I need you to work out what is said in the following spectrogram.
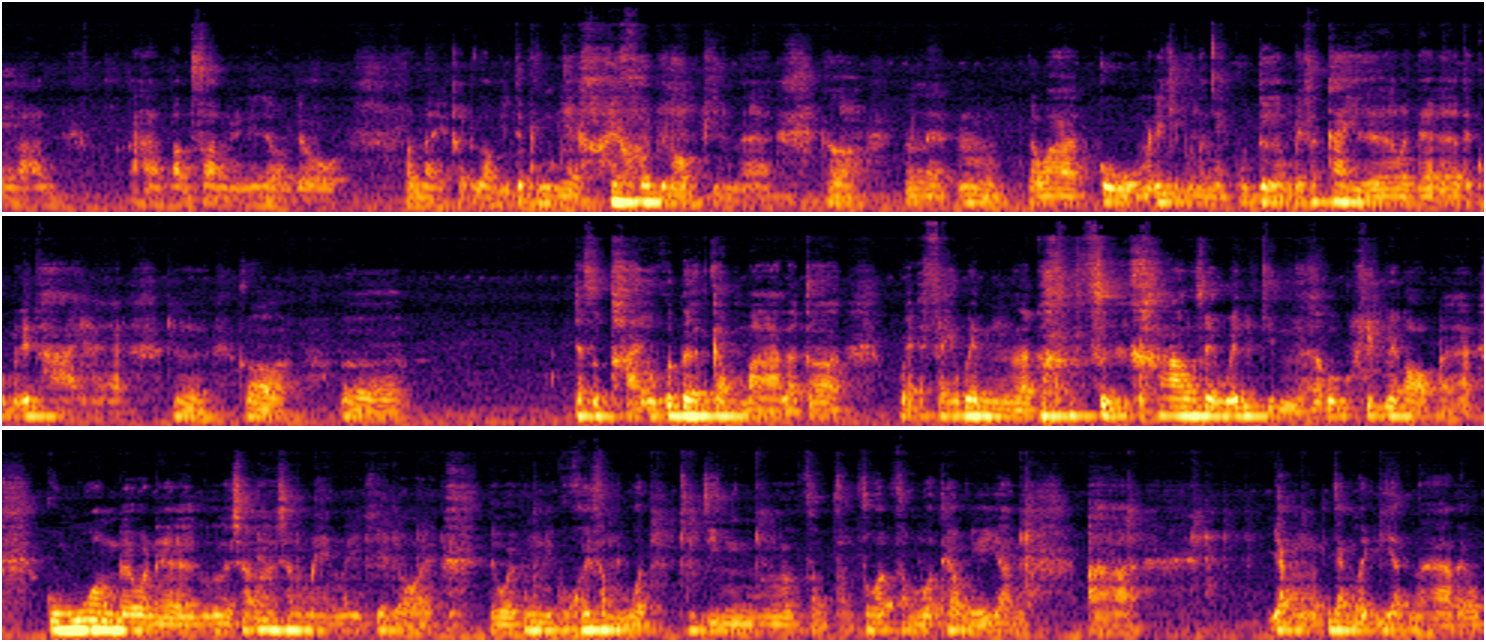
มีร้าน อาหารตามสั่งอยู่นี่เดี๋ยวเดี๋ยววันไหนค่อยไปลองกินแต่พรุ่งนี้ค่อยค่อยไปลองกินนะก็นั่นแหละอืมแต่ว่ากูไม่ได้กินพวกนั้นไงกูเดินไปสักไกลเลยนะวันนี้เออแต่กูไม่ได้ถ่ายนะฮะเออก็เออแต่สุดท้ายกูก็เดินกลับมาแล้วก็แวะเซเว่นแล้วก็ซื้อข้าวเซเว่นกินนะครับกูคิดไม่ออกนะฮะกูง่วงด้วยวันนี้เออกูเลยช่างเออช่างแมงนะไอ้เพี้ยเดี๋ยวไว้เดี๋ยวไว้พรุ่งนี้กูค่อยสำรวจจริงๆสำรวจสำรวจแถวนี้ย่างอ่า อย่างอย่างละเอียดนะฮะแต่ว่า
